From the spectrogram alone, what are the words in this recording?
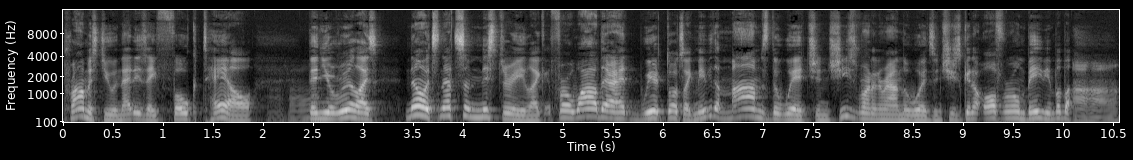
promised you, and that is a folk tale, Uh-huh. then you'll realize no, it's not some mystery. Like for a while there, I had weird thoughts, like maybe the mom's the witch and she's running around the woods and she's gonna offer her own baby and blah blah. Uh huh.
